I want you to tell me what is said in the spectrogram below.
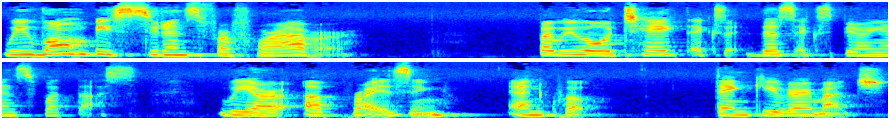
We won't be students for forever, but we will take ex- this experience with us. We are uprising. End quote. Thank you very much.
